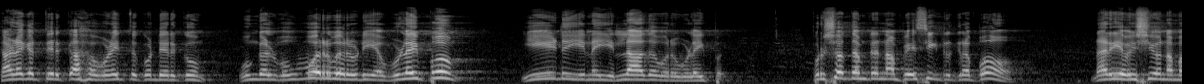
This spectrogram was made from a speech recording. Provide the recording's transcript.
கழகத்திற்காக உழைத்து கொண்டிருக்கும் உங்கள் ஒவ்வொருவருடைய உழைப்பும் ஈடு இணை இல்லாத ஒரு உழைப்பு. புருஷோத்தம்கிட்ட நான் பேசிக்கிட்டு இருக்கிறப்போ நிறைய விஷயம் நம்ம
